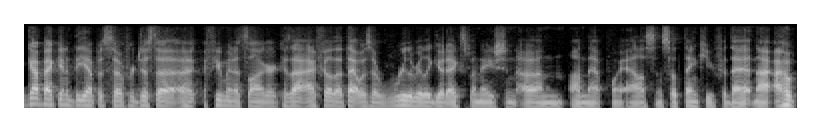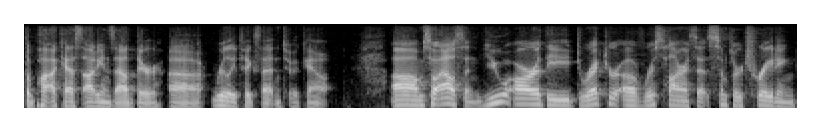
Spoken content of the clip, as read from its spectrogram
got back into the episode for just a, a few minutes longer because I, I, feel that that was a really, really good explanation on on that point, Allison. So thank you for that, and I, I hope the podcast audience out there uh, really takes that into account. Um, so, Allison, you are the director of risk tolerance at Simpler Trading.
